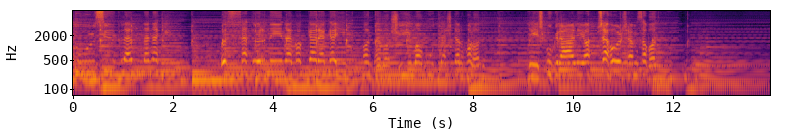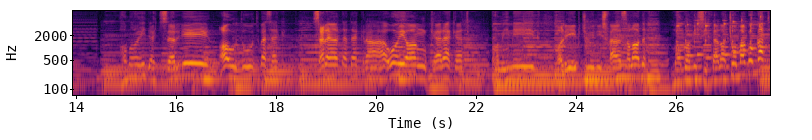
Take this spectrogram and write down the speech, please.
túl szűk lenne neki, összetörnének a kerekei, ha nem a síma úttesten halad, és ugrálnia sehol sem szabad. Ha majd egyszer én autót veszek, szereltetek rá olyan kereket, ami még a lépcsőn is felszalad, maga viszi fel a csomagokat,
